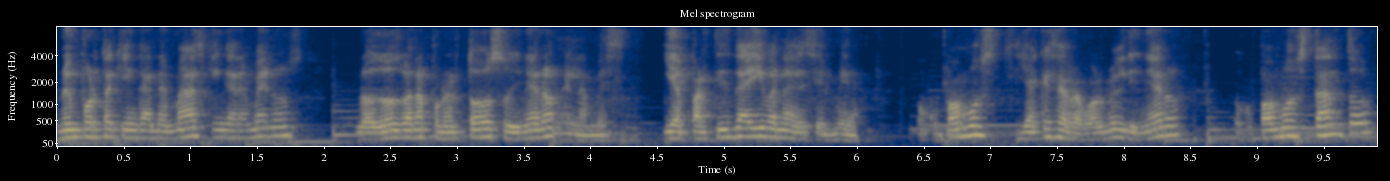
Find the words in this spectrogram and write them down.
no importa quién gane más, quién gane menos, los dos van a poner todo su dinero en la mesa. Y a partir de ahí van a decir, mira, ocupamos, ya que se revuelve el dinero, ocupamos tanto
